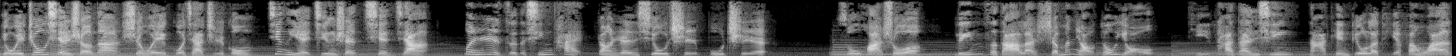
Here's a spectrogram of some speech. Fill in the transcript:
有位周先生呢，身为国家职工，敬业精神欠佳，混日子的心态让人羞耻不耻。俗话说，林子大了什么鸟都有，替他担心哪天丢了铁饭碗。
